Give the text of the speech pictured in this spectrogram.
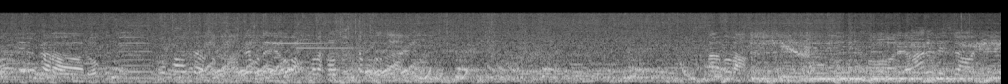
んでるから65%とかでもねこれ外したことないさあどうだ。これあるでしょう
